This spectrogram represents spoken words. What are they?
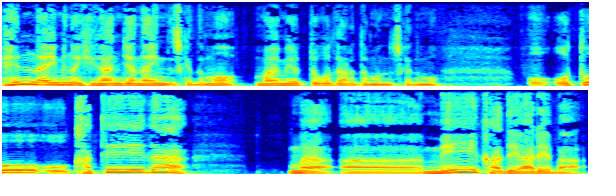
変な意味の批判じゃないんですけども、前も言ったことあると思うんですけども、お、音、家庭が、まあ、あー名家であれば、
